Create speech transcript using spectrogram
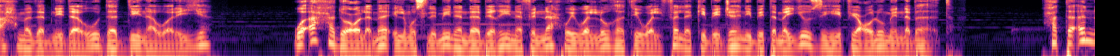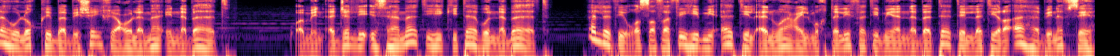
أحمد بن داود الديناوري وأحد علماء المسلمين النابغين في النحو واللغة والفلك بجانب تميزه في علوم النبات حتى أنه لقب بشيخ علماء النبات ومن أجل إسهاماته كتاب النبات الذي وصف فيه مئات الأنواع المختلفة من النباتات التي رآها بنفسه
